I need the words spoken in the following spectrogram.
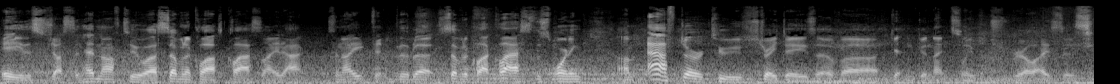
Hey, this is Justin. Heading off to uh, seven o'clock class night tonight. Blah, blah, seven o'clock class this morning. Um, after two straight days of uh, getting good night's sleep, which I realized is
